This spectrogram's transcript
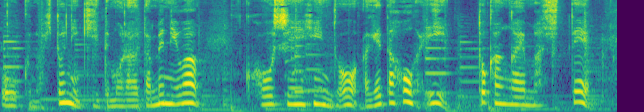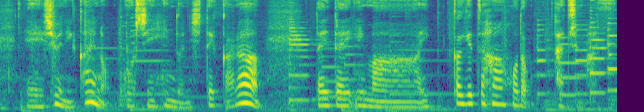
多くの人に聞いてもらうためには更新頻度を上げた方がいいと考えまして、えー、週2回の更新頻度にしてからだいたい今1ヶ月半ほど経ちます。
